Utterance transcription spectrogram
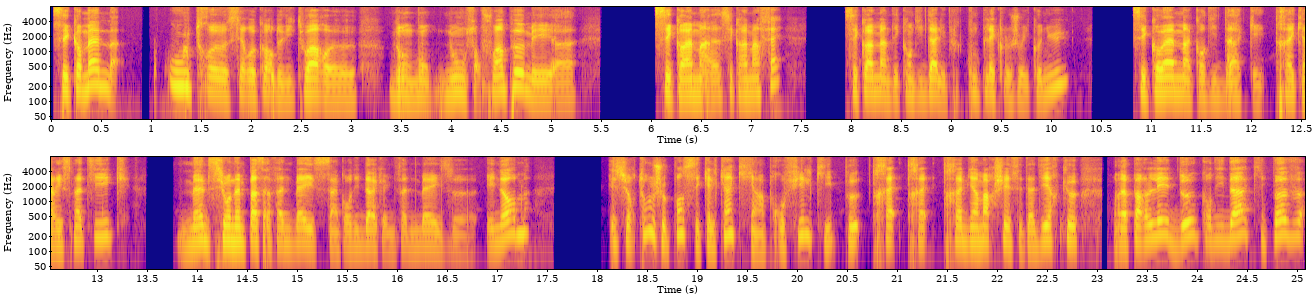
c'est quand même, outre ses records de victoire, euh, dont bon, nous on s'en fout un peu, mais euh, c'est quand, même un- fait. C'est quand même un des candidats les plus complets que le jeu ait connu. C'est quand même un candidat qui est très charismatique. Même si on n'aime pas sa fanbase, c'est un candidat qui a une fanbase euh, énorme. Et surtout, je pense que c'est quelqu'un qui a un profil qui peut très très très bien marcher. C'est-à-dire que on a parlé de candidats qui peuvent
